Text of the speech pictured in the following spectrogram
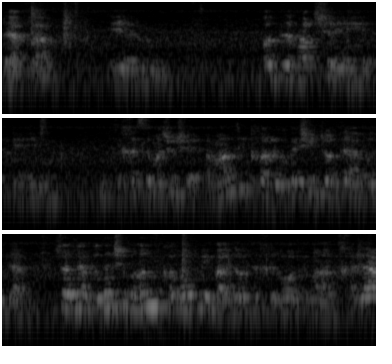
בעבר. עוד דבר שמתייחס למשהו שאמרתי כבר לגבי שיטות העבודה. שיטות העבודה שמאוד מוכרות מוועדות אחרות, כלומר, התחלה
